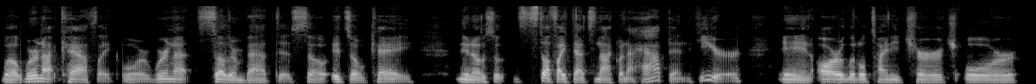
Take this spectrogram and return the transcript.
well, we're not Catholic or we're not Southern Baptist, so it's okay. You know, so stuff like that's not going to happen here in our little tiny church or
